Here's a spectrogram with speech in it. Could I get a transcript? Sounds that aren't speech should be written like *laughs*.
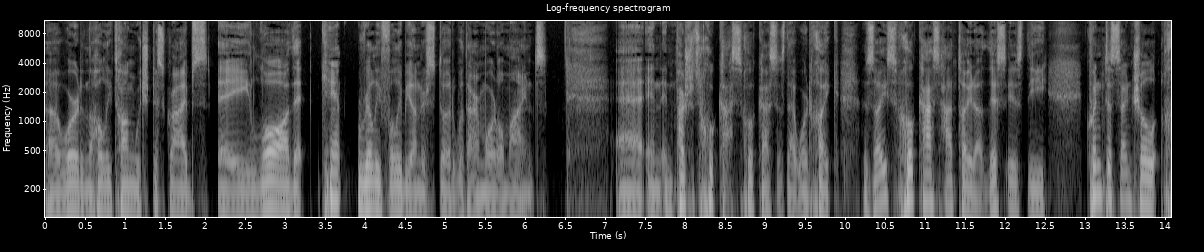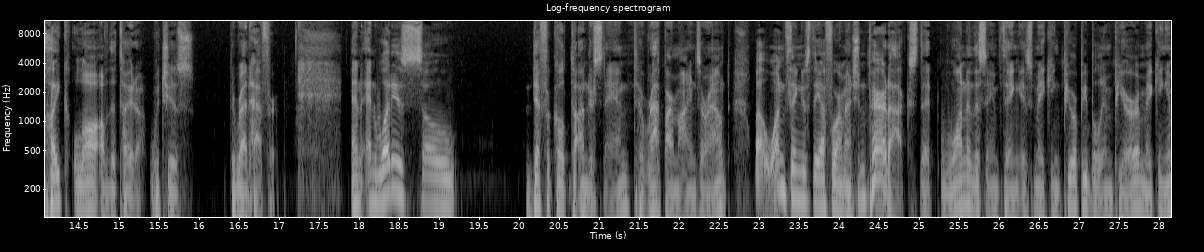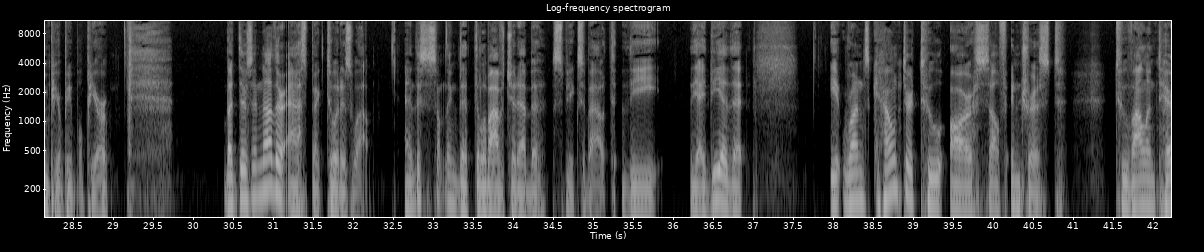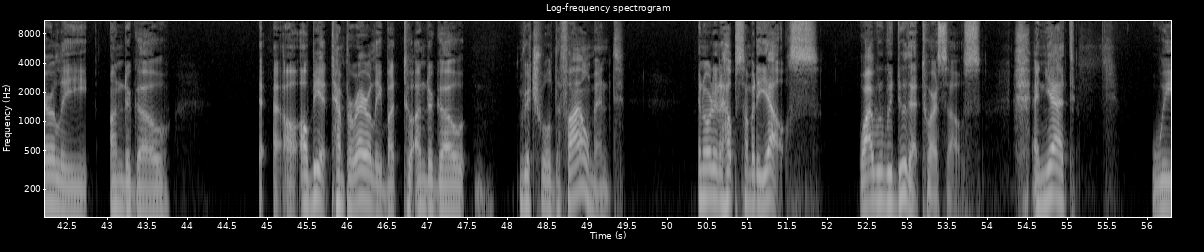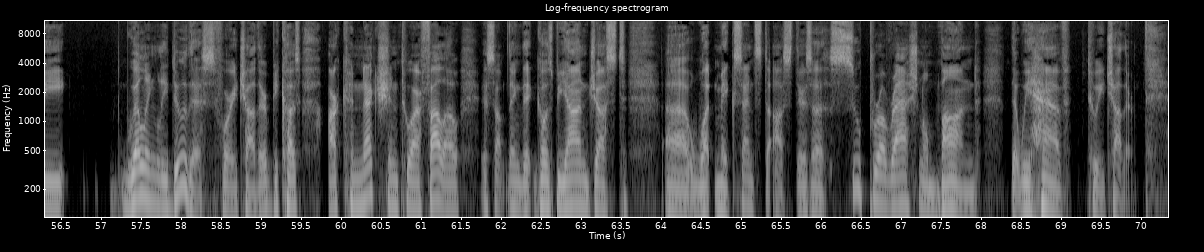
a word in the Holy Tongue which describes a law that can't really fully be understood with our mortal minds. Uh, in in Parshas Chukas, Chukas is that word chayk. Zeis Chukas HaTorah. This is the quintessential chayk law of the Torah, which is the red heifer. And and what is so difficult to understand, to wrap our minds around? Well, one thing is the aforementioned paradox that one and the same thing is making pure people impure and making impure people pure. But there's another aspect to it as well. And this is something that the Lubavitcher Rebbe speaks about the, the idea that it runs counter to our self interest to voluntarily undergo, albeit temporarily, but to undergo ritual defilement in order to help somebody else. Why would we do that to ourselves? And yet, we willingly do this for each other because our connection to our fellow is something that goes beyond just uh, what makes sense to us. There's a supra rational bond that we have to each other,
